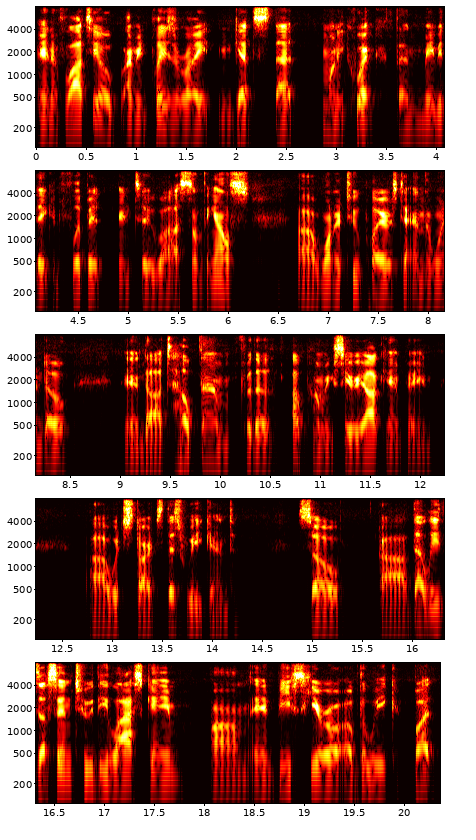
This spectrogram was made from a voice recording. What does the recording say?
And if Lazio, I mean, plays it right and gets that money quick, then maybe they could flip it into uh, something else, uh, one or two players to end the window, and uh, to help them for the upcoming Serie A campaign, uh, which starts this weekend. So uh, that leads us into the last game um, and Beef's hero of the week. But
